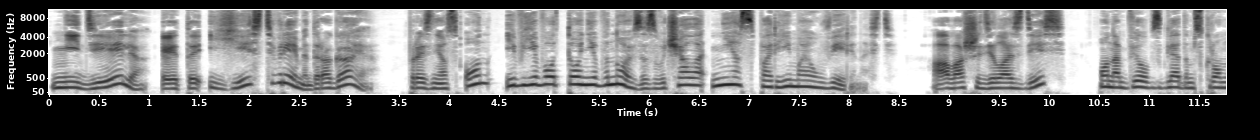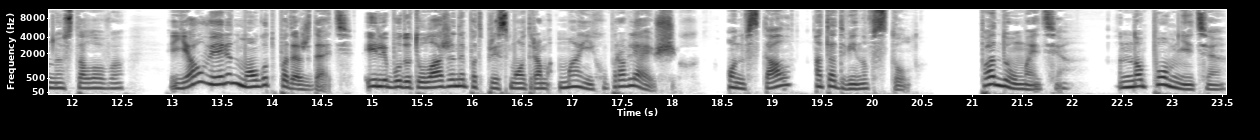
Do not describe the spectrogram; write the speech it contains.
«Неделя — это и есть время, дорогая», — произнес он, и в его тоне вновь зазвучала неоспоримая уверенность. «А ваши дела здесь?» — он обвел взглядом скромную столовую — я уверен, могут подождать или будут улажены под присмотром моих управляющих. Он встал, отодвинув стул. Подумайте. Но помните,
